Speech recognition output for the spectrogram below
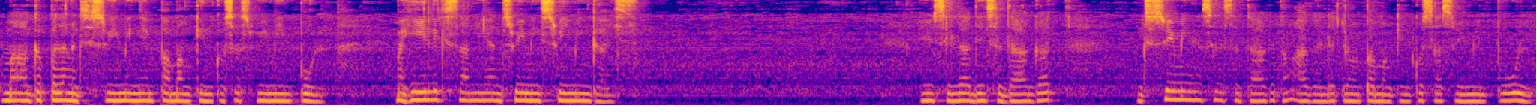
Maaga pa lang nagsiswimming na yung pamangkin ko sa swimming pool. Mahilig sa ano yan, swimming-swimming guys. Ayun sila din sa dagat. Nagsiswimming na sila sa dagat ang aga. Ito naman pamangkin ko sa swimming pool.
